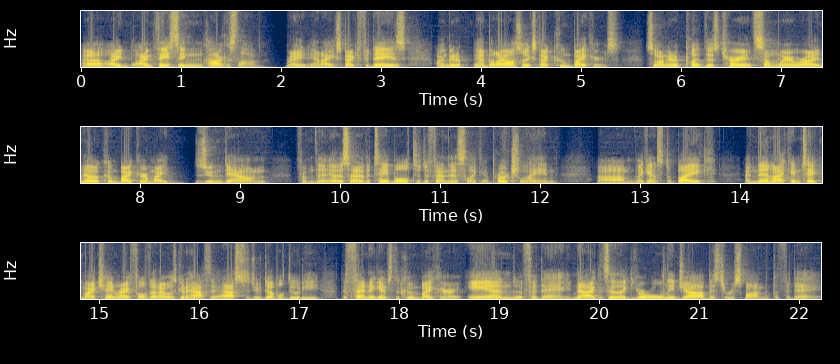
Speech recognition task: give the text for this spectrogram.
uh, I I'm facing Islam, right, and I expect Fidays. I'm gonna, and- but I also expect Kum bikers. So I'm going to put this turret somewhere where I know Kumbiker might zoom down from the other side of the table to defend this like approach lane um, against a bike, and then I can take my chain rifle that I was going to have to ask to do double duty, defend against the Kumbiker and a Fiday. Now I can say like your only job is to respond to the Fiday,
